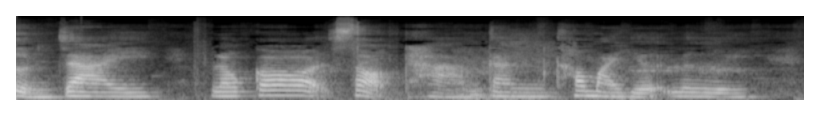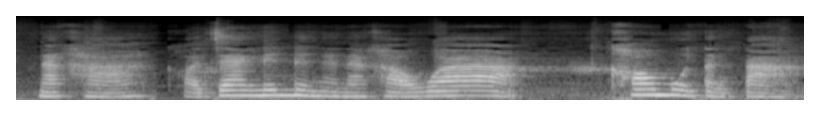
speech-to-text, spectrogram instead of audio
สนใจ แล้วก็สอบถามกันเข้ามาเยอะเลย นะคะ ขอแจ้งนิดนึงนะคะว่าข้อมูลต่าง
